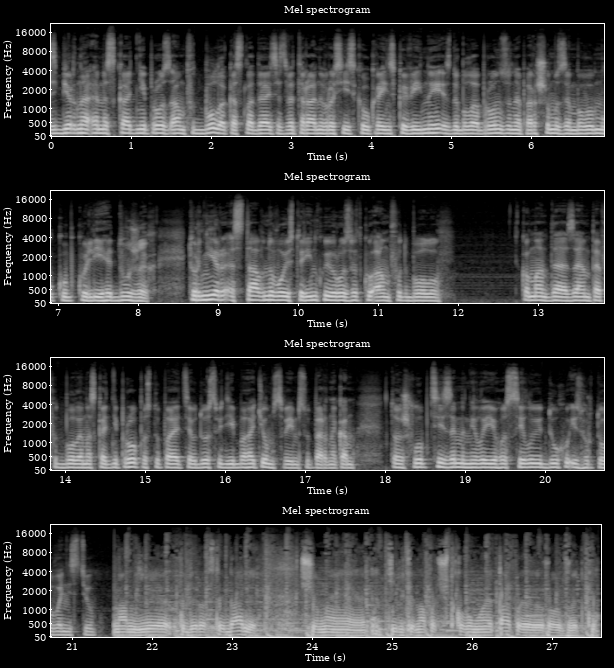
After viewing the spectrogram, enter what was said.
Збірна МСК Дніпро з амфутболу, яка складається з ветеранів російсько-української війни, здобула бронзу на першому зимовому кубку Ліги Дужих. Турнір став новою сторінкою розвитку амфутболу. Команда ЗМП футболу МСК Дніпро поступається у досвіді багатьом своїм суперникам. Тож хлопці замінили його силою духу і згуртованістю. Нам є куди рости далі, що ми тільки на початковому етапі розвитку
